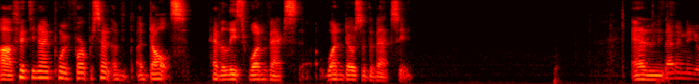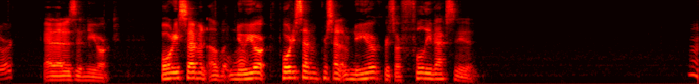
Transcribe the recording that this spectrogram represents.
Uh, fifty nine point four percent of adults have at least one vac one dose of the vaccine. Is that in New York? yeah, that is in New York. Forty-seven of Oh, New wow. York, forty-seven percent of New Yorkers are fully vaccinated. Hmm.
